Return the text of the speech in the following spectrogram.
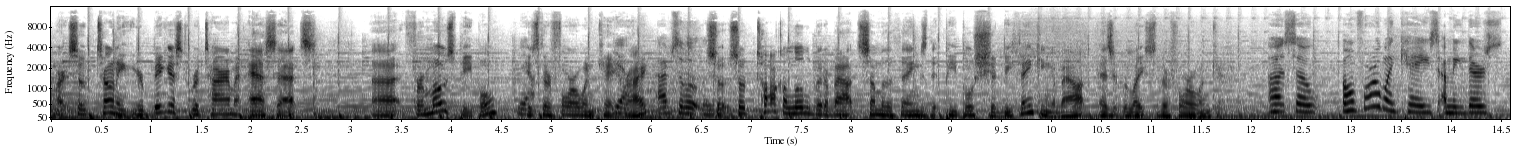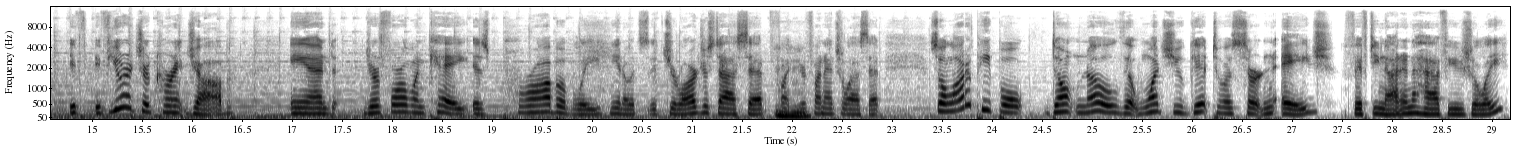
All right, so Tony, your biggest retirement assets uh, for most people Yeah. is their 401k, Yeah, right? absolutely. So, so talk a little bit about some of the things that people should be thinking about as it relates to their 401k. Uh, so on 401ks, I mean, there's if if you're at your current job and your 401k is probably you know it's it's your largest asset, Mm-hmm. your financial asset. So a lot of people don't know that once you get to a certain age, 59 and a half usually,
